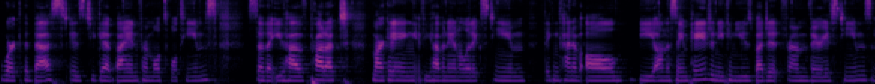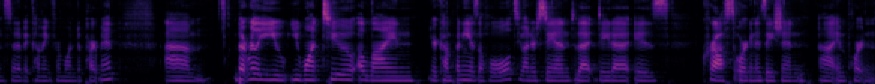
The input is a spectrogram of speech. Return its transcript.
work the best is to get buy-in from multiple teams so that you have product, marketing, if you have an analytics team, they can kind of all be on the same page and you can use budget from various teams instead of it coming from one department. Um, but really, you, you want to align your company as a whole to understand that data is cross organization uh, important.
